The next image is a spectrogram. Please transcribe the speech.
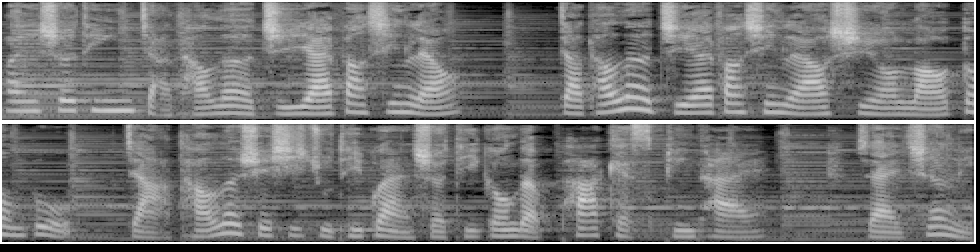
欢迎收听贾陶乐职业放心聊。贾陶乐职业放心聊是由劳动部贾陶乐学习主题馆所提供的 Podcast 平台，在这里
